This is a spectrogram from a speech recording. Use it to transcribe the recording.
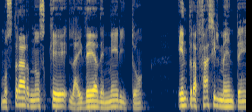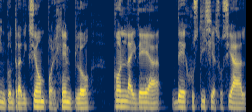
mostrarnos que la idea de mérito entra fácilmente en contradicción, por ejemplo, con la idea de justicia social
